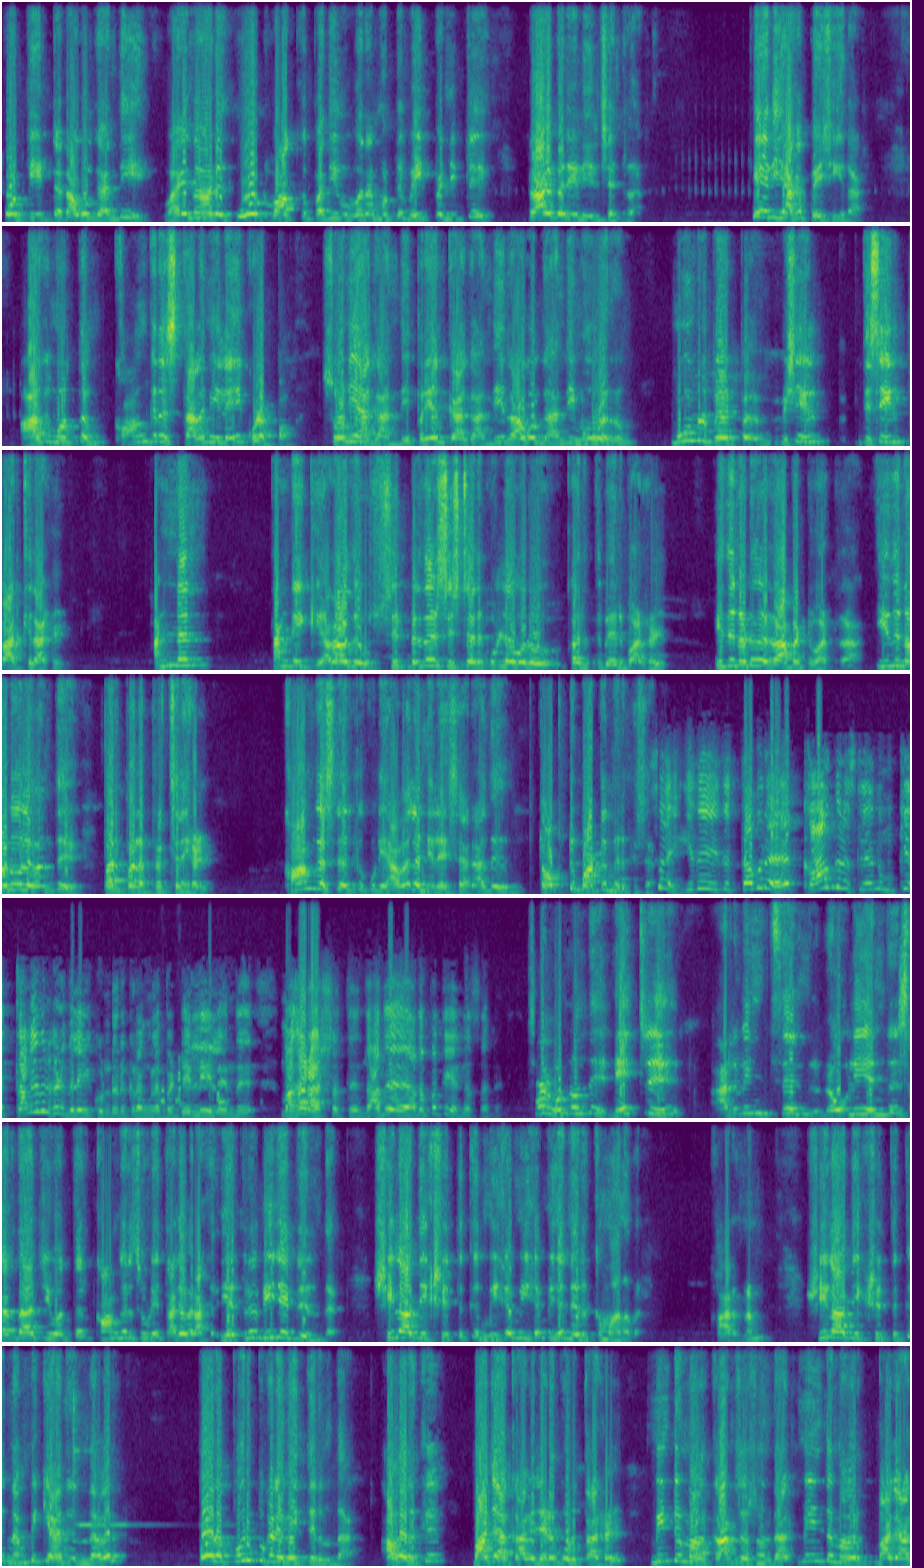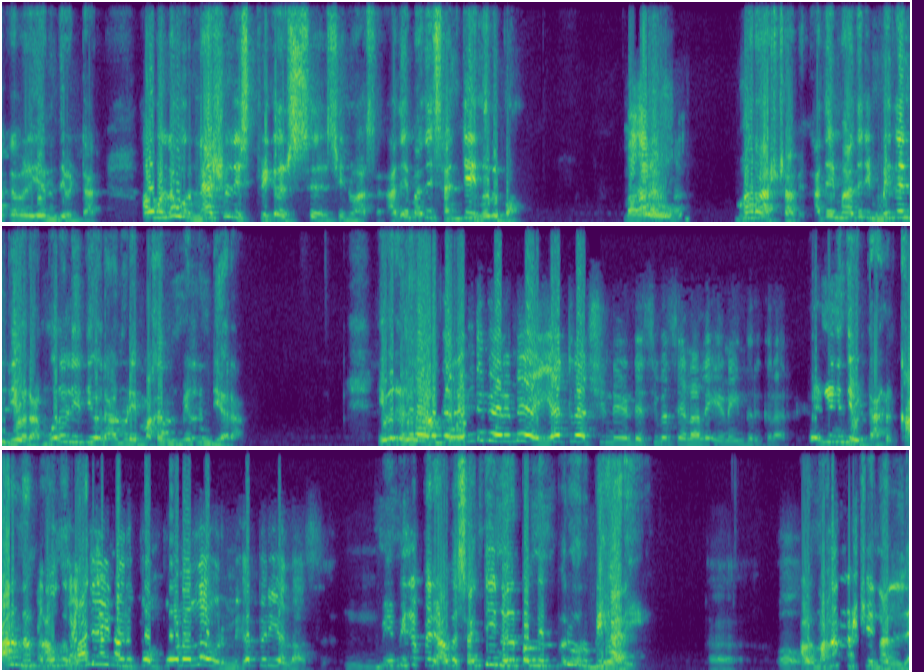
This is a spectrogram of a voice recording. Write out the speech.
போட்டியிட்ட ராகுல் காந்தி வயநாடு ஓட் வாக்கு பதிவு வர மட்டும் வெயிட் பண்ணிட்டு ராய்பரேலியில் சென்றார். கேலியாக பேசுகிறார். ஆக மொத்தம் காங்கிரஸ் தலைமையிலேயே குழப்பம். சோனியா காந்தி பிரியங்கா காந்தி ராகுல் காந்தி மூவரும் மூன்று பேர் விஷயம் திசையில் பார்க்கிறார்கள். அண்ணன் தங்கைக்கு அதாவது பிரதர் சிஸ்டருக்குள்ள ஒரு கருத்து வேறுபாடுகள். இது நடுவில் ராபர்ட் வாட்ரா. இது நடுவுல வந்து பற்பல பிரச்சனைகள். காங்கிரஸ்ல இருக்கக்கூடிய அவல நிலை சார். அது டாப் டு பாட்டம் இருக்கு சார். இது இது தவிர காங்கிரஸ்ல இருந்து முக்கிய தலைவர்கள் விலகி கொண்டு இருக்கிறாங்களா இப்ப டெல்லியில இருந்து மகாராஷ்டிரத்துல இருந்து. அது அதை பத்தி என்ன சார் சார் ஒண்ணு வந்து நேற்று அரவிந்த் சென் ரவுலி என்று சர்தார்ஜி ஒருத்தர் காங்கிரசுடைய தலைவராக ஏற்கனவே பிஜேபி இருந்தார். ஷீலா தீக்ஷித்துக்கு மிக மிக மிக நெருக்கமானவர். காரணம் ஷீலா தீக்ஷித்துக்கு நம்பிக்கையான இருந்தவர் பல பொறுப்புகளை வைத்திருந்தார். அவருக்கு பாஜகவில் இடம் கொடுத்தார்கள். மீண்டும் அவர் காங்கிரஸ் வந்தார். மீண்டும் அவர் பாஜகவில் இருந்து விட்டார். அவங்கெல்லாம் ஒரு நேஷனலிஸ்ட் ஃபிகர்ஸ் சீனிவாசன். அதே மாதிரி சஞ்சய் நிருபம். மகாராஷ்டிரா. மகாராஷ்டிராவில். அதே மாதிரி மிலன் தியோரா முரளி தியோரானுடைய மகன் மிலன் தியோரா. இவர்கள் ரெண்டு பேருமே ஏக்நாத் ஷிண்டே சிவசேனால இணைந்து இருக்கிறார்கள் இணைந்து விட்டார்கள். காரணம் அவங்க சஞ்சய் நிருப்பம் போனெல்லாம் ஒரு மிகப்பெரிய லாஸ் மிகப்பெரிய அவர் சஞ்சய் நிருப்பம் என்பவர் ஒரு பிகாரி. அவர் மகாராஷ்டிரியன் அல்ல.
